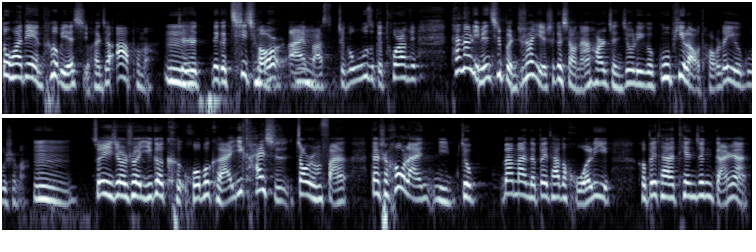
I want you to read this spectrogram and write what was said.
动画电影特别喜欢，叫 Up 嘛，就是那个气球，哎，把整个屋子给拖上去。它那里面其实本质上也是个小男孩拯救了一个孤僻老头儿的一个故事嘛。嗯，所以就是说，一个可活泼可爱，一开始招人烦，但是后来你就慢慢的被他的活力和被他的天真感染，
